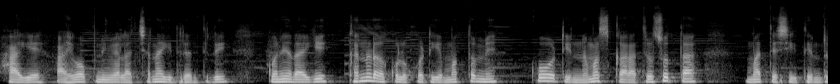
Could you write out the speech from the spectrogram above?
ಹಾಗೆ ಐ ಹೋಪ್ ನೀವೆಲ್ಲ ಚೆನ್ನಾಗಿದ್ದೀರಿ ಅಂತೀರಿ. ಕೊನೆಯದಾಗಿ ಕನ್ನಡದ ಕುಲಕೋಟಿಗೆ ಮತ್ತೊಮ್ಮೆ ಕೋಟಿ ನಮಸ್ಕಾರ ತಿಳಿಸುತ್ತಾ ಮತ್ತೆ ಸಿಗ್ತೀನಿ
